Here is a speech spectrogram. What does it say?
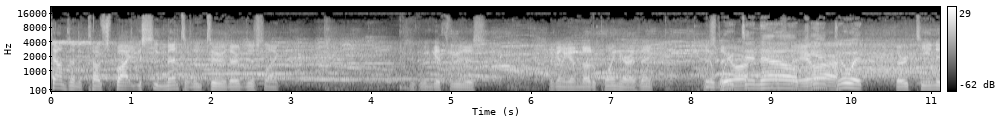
Town's in a tough spot. You can see mentally too. They're just like, see if we can get through this. They're gonna get another point here, I think. Yes, It they whipped are. in now. Yes, Can't are. do it. 13 to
